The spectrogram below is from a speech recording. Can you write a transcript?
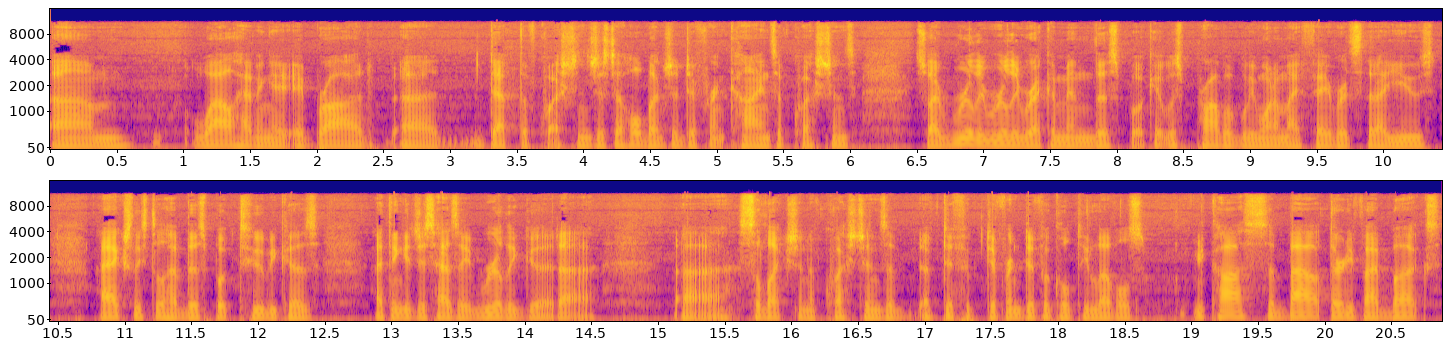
um, while having a, a broad uh, depth of questions, just a whole bunch of different kinds of questions. So I really, really recommend this book. It was probably one of my favorites that I used. I actually still have this book too because I think it just has a really good uh, uh, selection of questions of, of diff- different difficulty levels. It costs about thirty-five bucks.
